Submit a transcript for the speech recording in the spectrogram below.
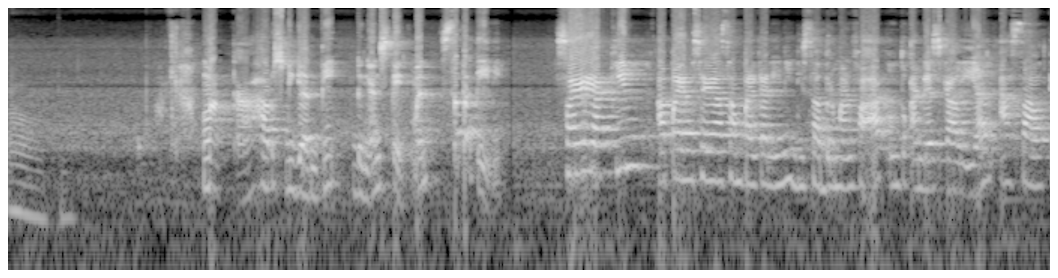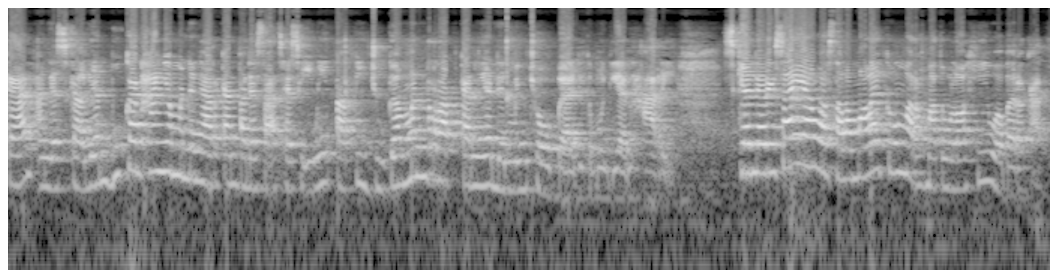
Oh, Maka harus diganti dengan statement seperti ini. Saya yakin apa yang saya sampaikan ini bisa bermanfaat untuk Anda sekalian, asalkan Anda sekalian bukan hanya mendengarkan pada saat sesi ini, tapi juga menerapkannya dan mencoba di kemudian hari. Sekian dari saya, wassalamualaikum warahmatullahi wabarakatuh.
